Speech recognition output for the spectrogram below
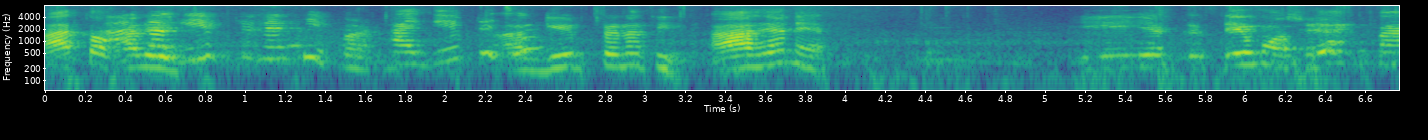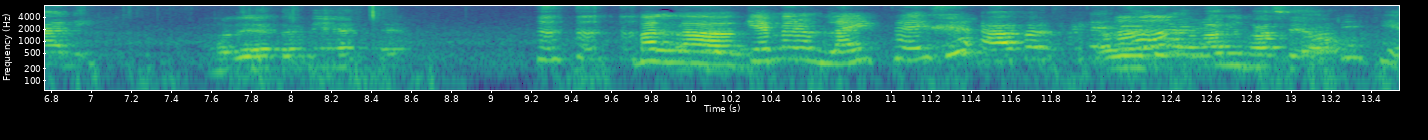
આ તો આ ખાલી ગિફ્ટ નથી પણ. આ ગિફ્ટ આ ગિફ્ટ નથી. આ છે ને એ એક ડેમો છે. છે મારી. હવે તમે મલ કેમેરામાં લાઈટ થાય છે? આ પર હવે મારી પાસે આવો. ઠીક છે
